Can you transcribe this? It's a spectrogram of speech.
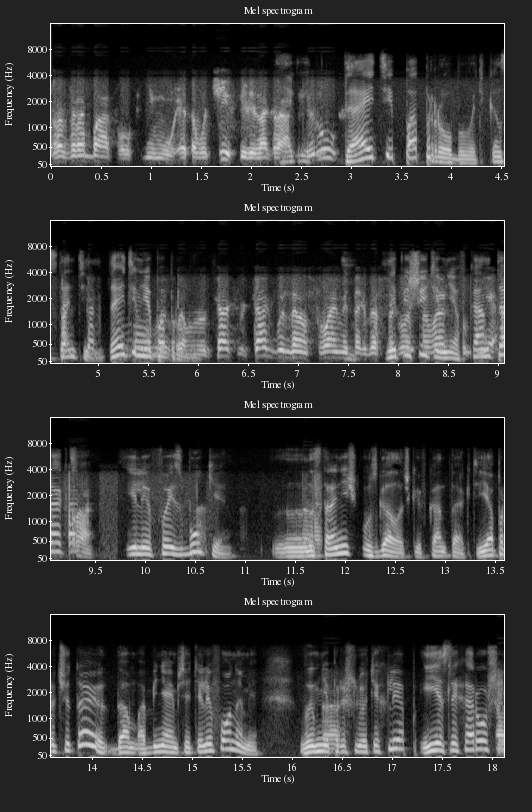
разрабатывал к нему. Это вот чистый виноград. Я говорю, дайте попробовать, Константин. Дайте мне попробовать. Как, как бы нам с вами тогда Напишите мне ВКонтакте или в Фейсбуке э, на страничку с галочкой ВКонтакте. Я прочитаю, дам, обменяемся телефонами, вы мне Да. пришлете хлеб. И если хороший,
